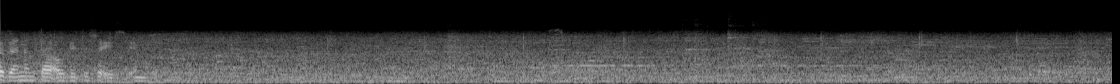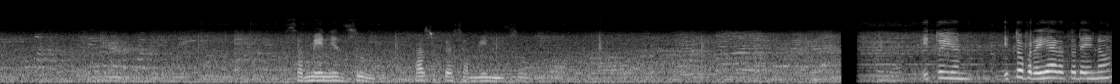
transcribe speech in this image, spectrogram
Wala ganang tao dito sa SM. Sa mini zoo. Pasok ka sa mini zoo. Ito yun. Ito, parehara to day, no?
